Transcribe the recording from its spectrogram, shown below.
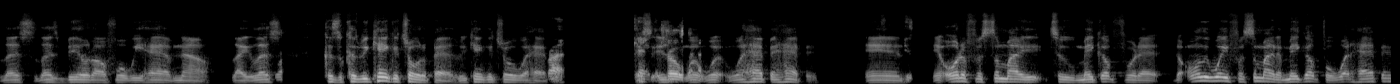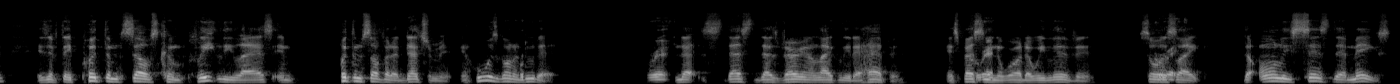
let's let's build off what we have now. Like let's because because we can't control the past. We can't control what happened. Right. It's, it's, what, what, what happened happened. And in order for somebody to make up for that, the only way for somebody to make up for what happened is if they put themselves completely last and put themselves at a detriment. And who is going to do that? Right. That's that's that's very unlikely to happen, especially Correct. in the world that we live in. So Correct. it's like the only sense that makes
